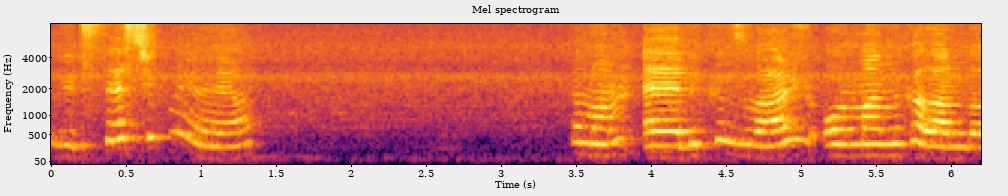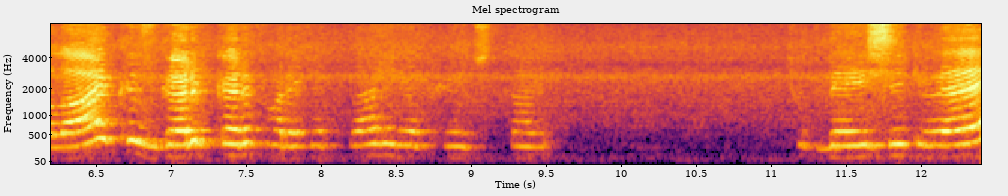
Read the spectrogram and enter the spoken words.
Bir ses çıkmıyor ya. Tamam. ee, bir kız var. Ormanlık alandalar. Kız garip garip hareketler yapıyor cidden. Çok değişik ve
